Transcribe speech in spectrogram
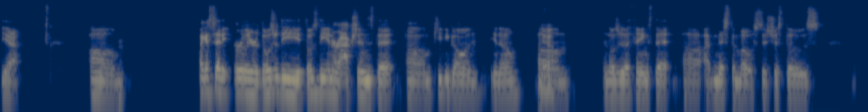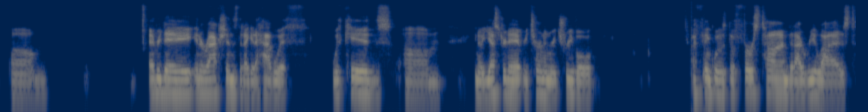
Yeah. Um, like I said earlier, those are the those are the interactions that um, keep me going. You know, yeah. um, and those are the things that uh, I've missed the most. Is just those um, everyday interactions that I get to have with with kids. Um, you know, yesterday at return and retrieval, I think was the first time that I realized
